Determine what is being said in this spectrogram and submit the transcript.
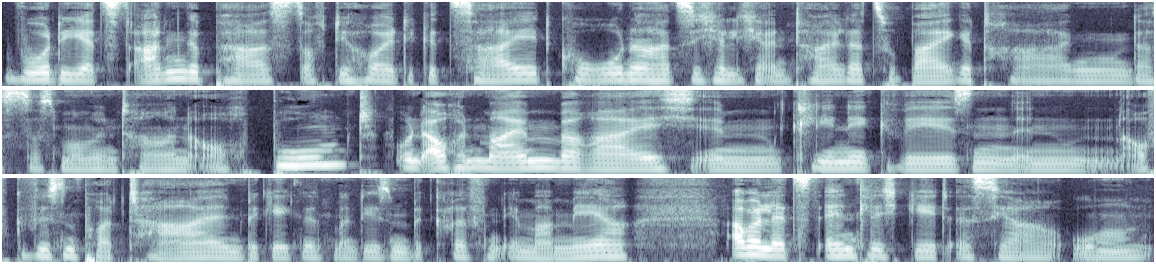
wurde jetzt angepasst auf die heutige Zeit. Corona hat sicherlich einen Teil dazu beigetragen, dass das momentan auch boomt. Und auch in meinem Bereich im Klinikwesen, in, auf gewissen Portalen begegnet man diesen Begriffen immer mehr. Aber letztendlich geht es ja um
